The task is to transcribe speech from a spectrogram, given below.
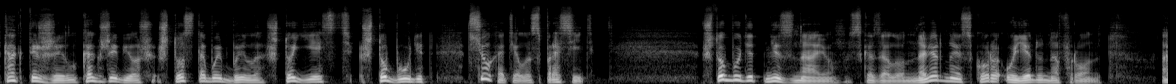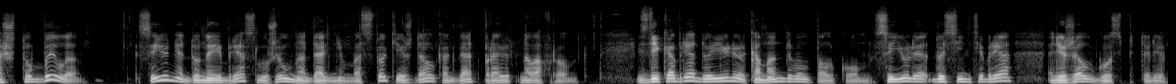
Как ты жил, как живешь, что с тобой было, что есть, что будет? Все хотела спросить. Что будет, не знаю, сказал он. Наверное, скоро уеду на фронт. А что было? С июня до ноября служил на Дальнем Востоке и ждал, когда отправят на фронт. С декабря до июля командовал полком. С июля до сентября лежал в госпитале.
